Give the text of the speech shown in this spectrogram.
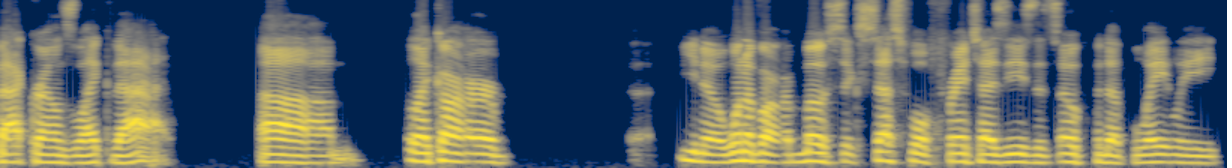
backgrounds like that. Um, like our, you know, one of our most successful franchisees that's opened up lately,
